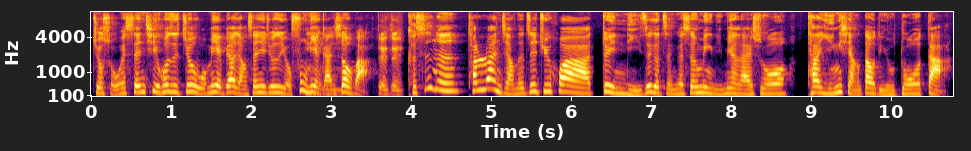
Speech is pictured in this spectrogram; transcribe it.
就所谓生气，或者就我们也不要讲生气，就是有负面感受吧。嗯、对对。可是呢，他乱讲的这句话，对你这个整个生命里面来说，它影响到底有多大？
